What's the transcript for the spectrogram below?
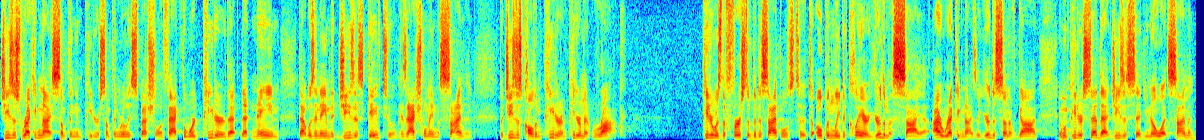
Jesus recognized something in Peter, something really special. In fact, the word Peter, that, that name, that was a name that Jesus gave to him. His actual name was Simon, but Jesus called him Peter, and Peter meant rock. Peter was the first of the disciples to, to openly declare, You're the Messiah. I recognize it. You're the Son of God. And when Peter said that, Jesus said, You know what, Simon?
